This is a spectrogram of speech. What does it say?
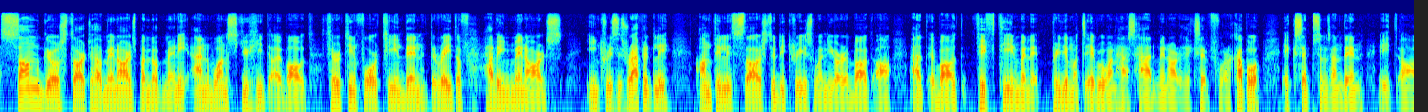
some girls start to have menarche, but not many. And once you hit about 13, 14, then the rate of having menarche increases rapidly until it starts to decrease when you're about uh, at about 15 when it, pretty much everyone has had menarche except for a couple exceptions and then it uh,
